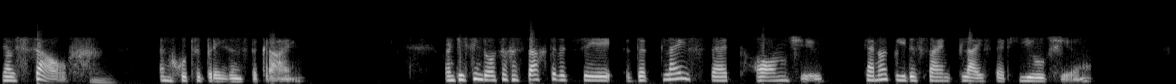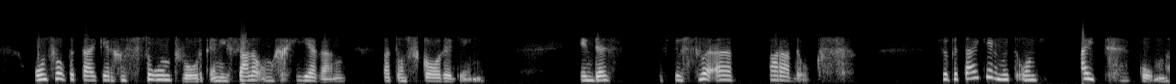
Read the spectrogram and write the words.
jouself Mm. in God se presence te kry. Want jy sien daar's 'n gesegde wat sê the place that harms you cannot be the same place that heals you. Ons wil baie keer gesond word in dieselfde omgewing wat ons skade doen. En dis dis so 'n paradoks. So baie keer moet ons uitkom,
